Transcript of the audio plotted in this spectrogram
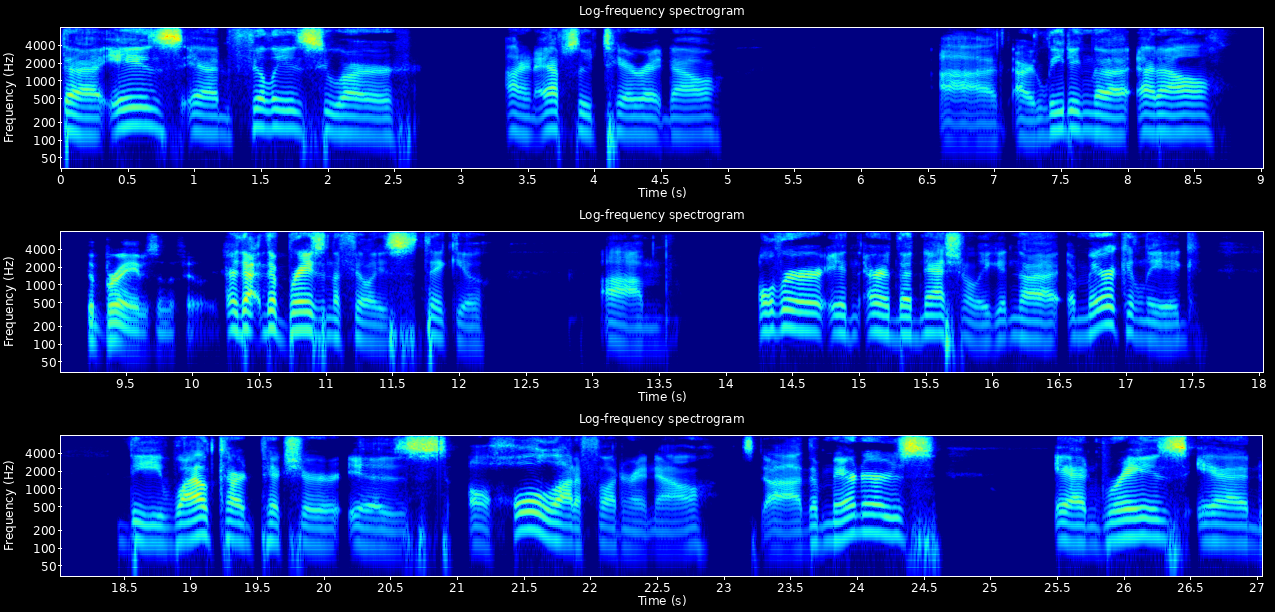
the A's and Phillies who are on an absolute tear right now uh, are leading the NL. The Braves and the Phillies. Or the, the Braves and the Phillies. Thank you. Um, over in or the National League in the American League, the wild card picture is a whole lot of fun right now. Uh, the Mariners and Rays and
